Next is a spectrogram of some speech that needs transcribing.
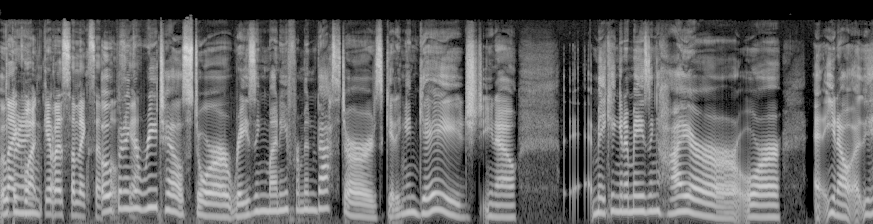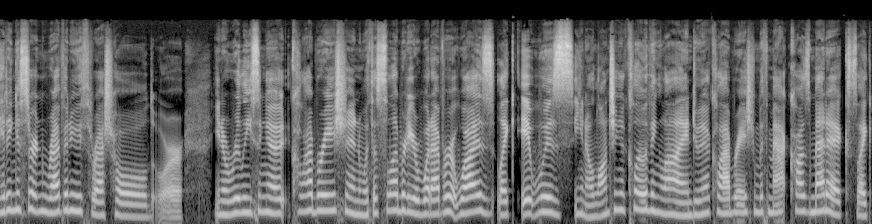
opening, like what? Give us some examples. Opening yeah. a retail store, raising money from investors, getting engaged, you know, making an amazing hire, or eh, you know, hitting a certain revenue threshold, or you know, releasing a collaboration with a celebrity or whatever it was. Like it was, you know, launching a clothing line, doing a collaboration with MAC Cosmetics, like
